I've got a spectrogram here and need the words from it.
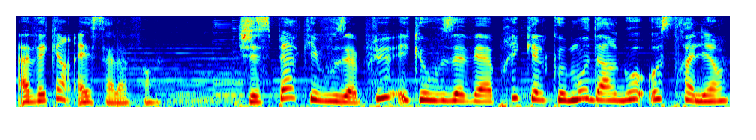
avec un S à la fin. J'espère qu'il vous a plu et que vous avez appris quelques mots d'argot australien.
